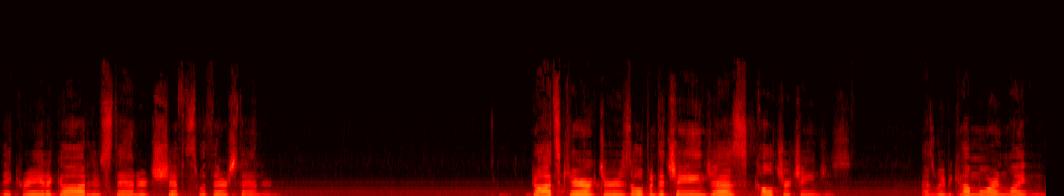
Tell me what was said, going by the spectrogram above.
They create a God whose standard shifts with their standard. God's character is open to change as culture changes, as we become more enlightened.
